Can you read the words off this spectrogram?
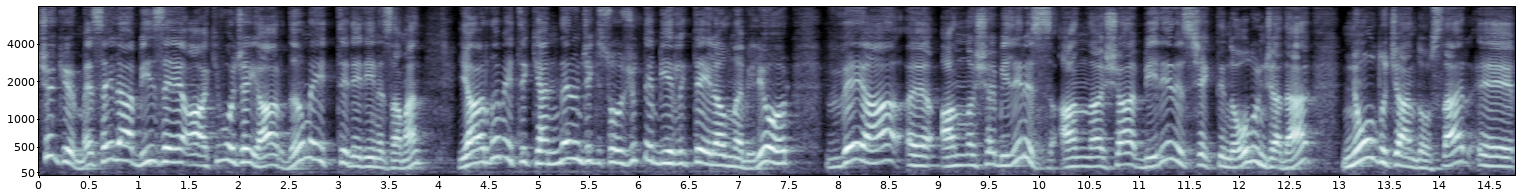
Çünkü mesela bize Akif Hoca yardım etti dediğiniz zaman yardım etti kendinden önceki sözcükle birlikte ele alınabiliyor veya e, anlaşabiliriz anlaşabiliriz şeklinde olunca da ne oldu can dostlar e,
